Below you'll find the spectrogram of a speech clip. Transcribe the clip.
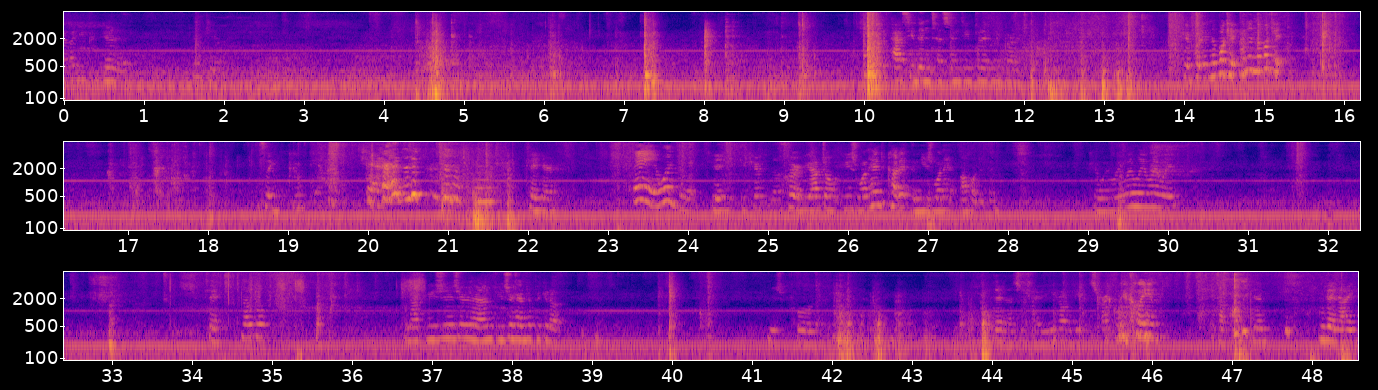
I thought you could get it. Thank you. Pass you the intestines, you put it in the garbage. Okay, put it in the bucket. Put it in the bucket. It's like goop. Okay, here. hey, what is it? Yeah, be careful though. Or you have to use one hand to cut it and use one hand. I'll hold it then. Okay, now go. Now use, your hand. Use your hand to pick it up. Just pull it. There, that's okay. You don't need it strictly clean. It's a pumpkin. Now you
